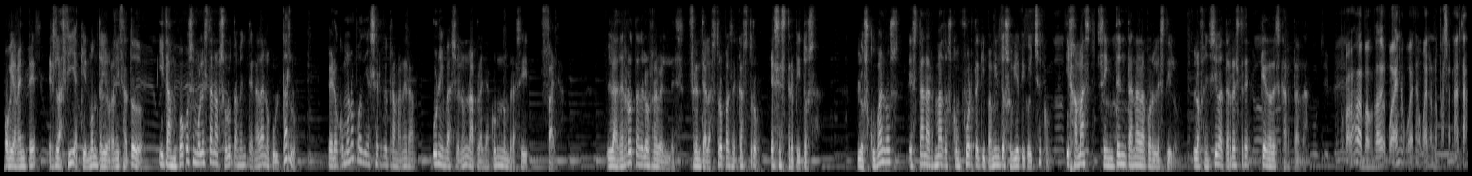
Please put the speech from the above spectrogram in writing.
Obviamente, es la CIA quien monta y organiza todo, y tampoco se molestan absolutamente nada en ocultarlo. Pero como no podía ser de otra manera, una invasión en una playa con un nombre así falla. La derrota de los rebeldes frente a las tropas de Castro es estrepitosa. Los cubanos están armados con fuerte equipamiento soviético y checo, y jamás se intenta nada por el estilo. La ofensiva terrestre queda descartada. Bueno, bueno, bueno, no pasa nada.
